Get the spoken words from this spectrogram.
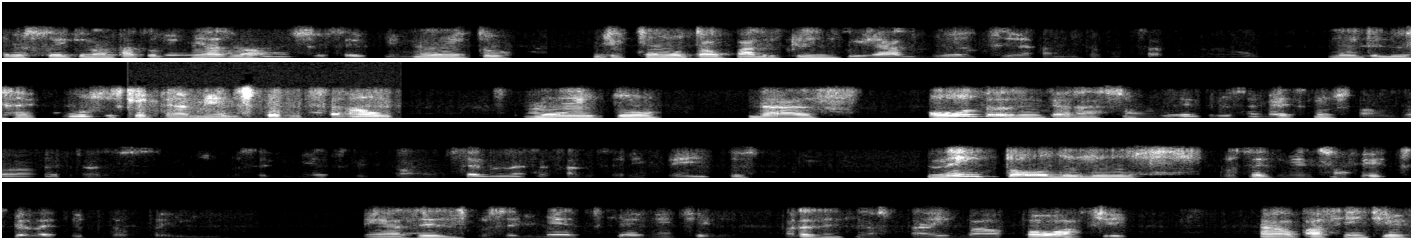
eu sei que não está tudo em minhas mãos. Eu sei que muito de como está o quadro clínico já doente, já está muito avançado muito dos recursos que eu tenho à minha disposição, muito das outras interações entre os remédios que a gente está usando, entre os procedimentos que estão sendo necessários serem feitos. Nem todos os procedimentos são feitos pela equipe da UTI. Tem, às vezes, procedimentos que a gente, por exemplo, em hospitais de maior porte, ah, o paciente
